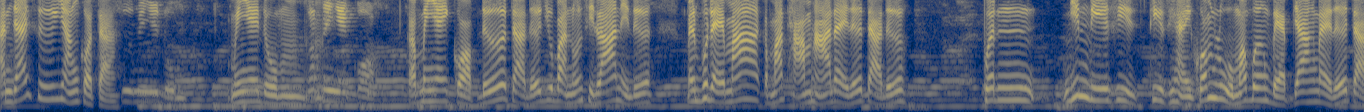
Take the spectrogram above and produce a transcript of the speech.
อันย้ายซื้อหยังก็จ้ะชื่อไม่ใช่ดม ไม่ใช่ดมก็ไม่ใช่กรอบ ก็ไม่ใหญ่กรอบเด้อจ้าเด้ออยู่บ้านโน้นศิลานี่เด้อเป็นผู้ใดมาก็มาถามหาได้เด้อจ้าเด้อเพิ่นยินดีสิที่สิให้ความรู้มาเบิ่งแบบอย่างได้เด้อจ้า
